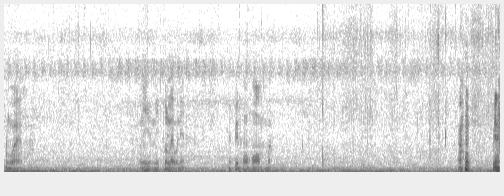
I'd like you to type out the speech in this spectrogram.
ปลูกไว้อันนี้อันนี้ต้นอะไรวะเนี่ยนี่เป็นหัวหอมปะเอ้าไปไหน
